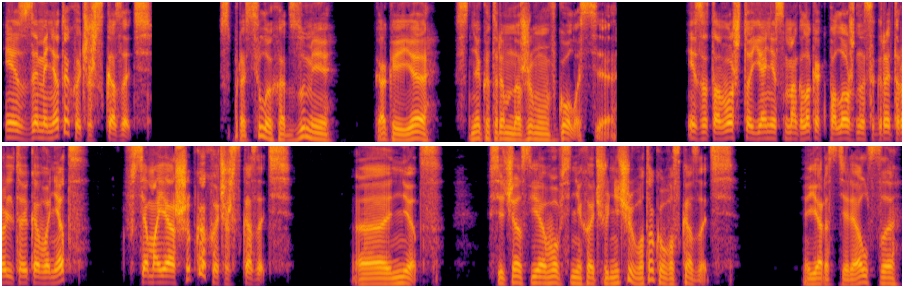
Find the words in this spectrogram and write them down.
«Из-за меня ты хочешь сказать?» Спросила Хадзуми, как и я, с некоторым нажимом в голосе. «Из-за того, что я не смогла как положено сыграть роль той, кого нет? Вся моя ошибка, хочешь сказать?» «Э, нет. Сейчас я вовсе не хочу ничего такого сказать». Я растерялся.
